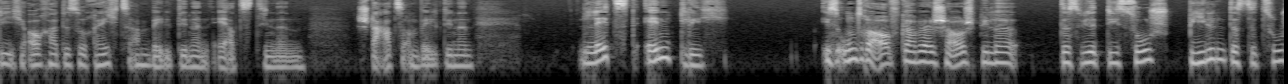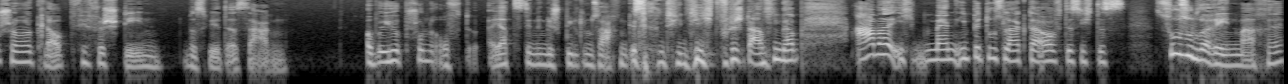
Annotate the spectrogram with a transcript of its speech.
die ich auch hatte, so Rechtsanwältinnen, Ärztinnen, Staatsanwältinnen. Letztendlich ist unsere Aufgabe als Schauspieler, dass wir die so spielen, dass der Zuschauer glaubt, wir verstehen, was wir da sagen. Aber ich habe schon oft Ärztinnen gespielt und Sachen gesagt, die ich nicht verstanden habe. Aber ich, mein Impetus lag darauf, dass ich das so souverän mache,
